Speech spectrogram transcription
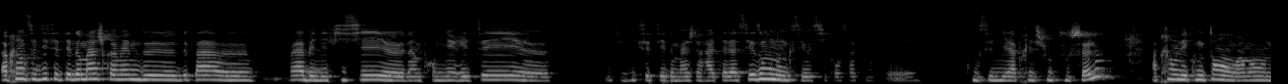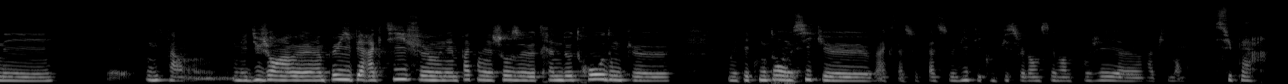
Après, on s'est dit c'était dommage quand même de ne pas euh, bénéficier euh, d'un premier été. on s'est dit que c'était dommage de rater la saison, donc c'est aussi pour ça qu'on s'est mis la pression tout seul. Après, on est content, vraiment, on est, enfin, on est du genre un, peu hyperactif, on n'aime pas quand les choses traînent de trop, donc on était content aussi que, bah, que, ça se fasse vite et qu'on puisse se lancer dans le projet rapidement. Super.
